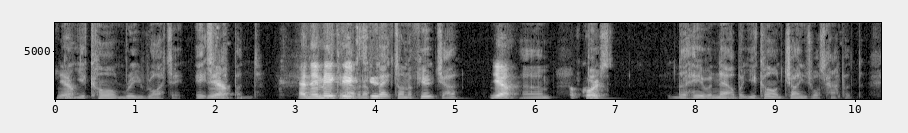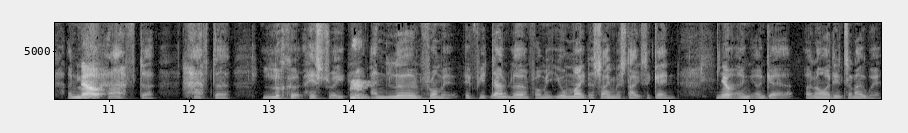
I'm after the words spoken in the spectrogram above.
yeah, but you can't rewrite it. It's Yeah. happened. and they make the have an effect on the future, Yeah, um, of course. the here and now, but you can't change what's happened. And you No. have to have to look at history and learn from it. If you don't learn from it, you'll make the same mistakes again Yep. and, and get an eye into nowhere.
